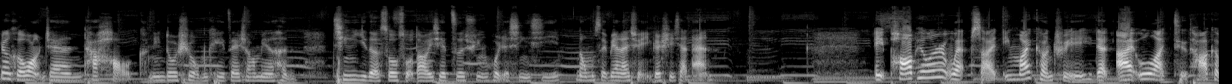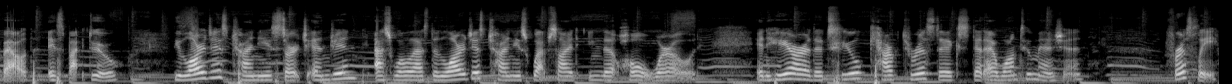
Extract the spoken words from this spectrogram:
任何网站它好，肯定都是我们可以在上面很轻易的搜索到一些资讯或者信息。那我们随便来选一个试一下答案。A popular website in my country that I would like to talk about is Baidu, the largest Chinese search engine as well as the largest Chinese website in the whole world. And here are the two characteristics that I want to mention. Firstly,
